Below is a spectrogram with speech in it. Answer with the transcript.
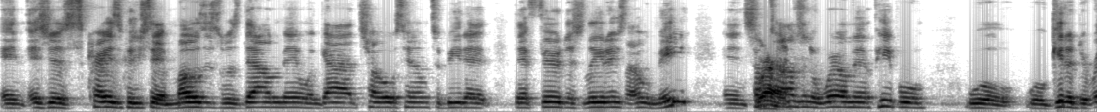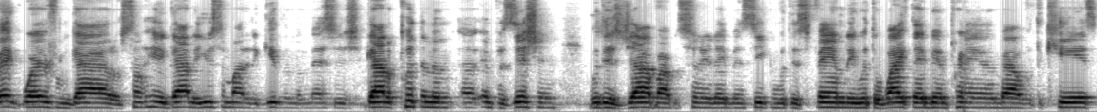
and it's just crazy because you said Moses was down, man, when God chose him to be that that fearless leader. He's like, "Who me?" And sometimes right. in the world, man, people will will get a direct word from God or some here. God to use somebody to give them a message. God to put them in, uh, in position with this job opportunity they've been seeking, with this family, with the wife they've been praying about, with the kids.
